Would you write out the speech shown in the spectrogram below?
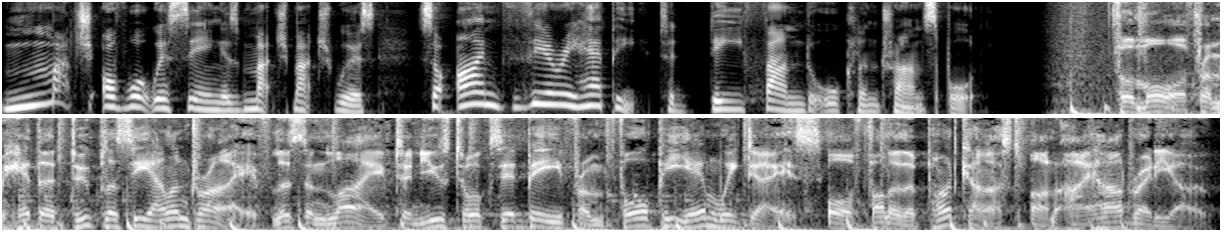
Much of what we're seeing is much, much worse. So, I'm very happy to defund Auckland Transport. For more from Heather du Plessis-Allan Drive, listen live to News Talk ZB from 4 p.m. weekdays or follow the podcast on iHeartRadio.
